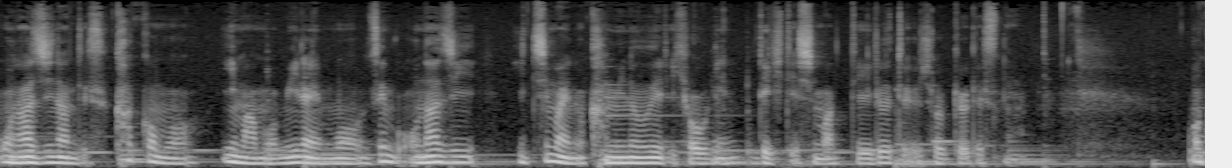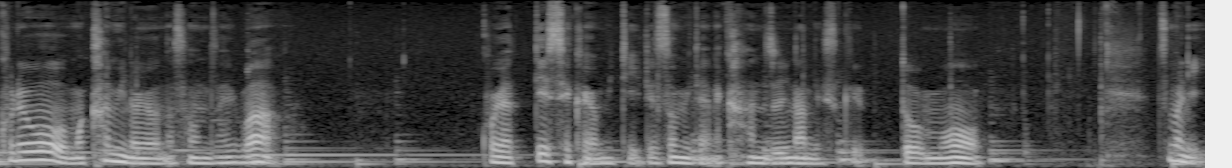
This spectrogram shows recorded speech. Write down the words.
同じなんです。過去も今も未来も全部同じ1枚の紙の上で表現できてしまっているという状況ですね。まあ、これをまあ神のような存在はこうやって世界を見ているぞみたいな感じなんですけどもつまり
